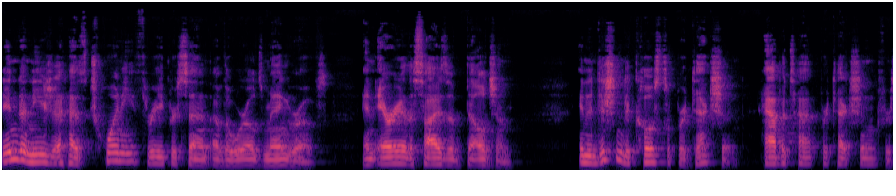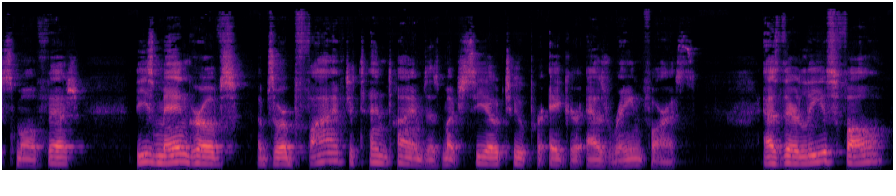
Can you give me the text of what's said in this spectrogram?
Indonesia has 23% of the world's mangroves, an area the size of Belgium. In addition to coastal protection, habitat protection for small fish, these mangroves absorb 5 to 10 times as much CO2 per acre as rainforests. As their leaves fall,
